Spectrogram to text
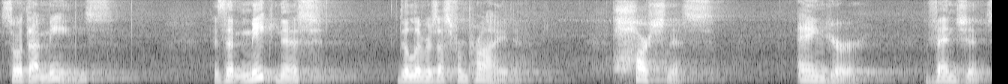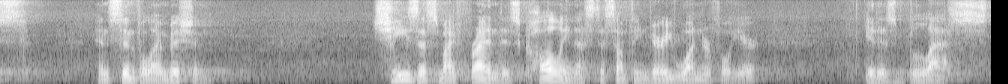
So, what that means is that meekness delivers us from pride, harshness, anger, vengeance, and sinful ambition. Jesus, my friend, is calling us to something very wonderful here. It is blessed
